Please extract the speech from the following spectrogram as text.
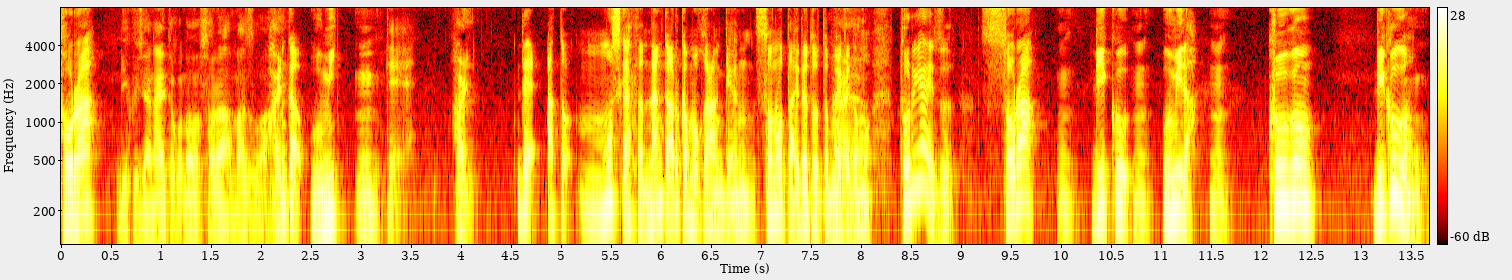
空。陸じゃないところの空まずははい。が海って、はい。であともしかしたら何かあるかも分からんけん、その他入れとってもいいけども、はい。とりあえず空、陸、海だ、空軍陸軍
